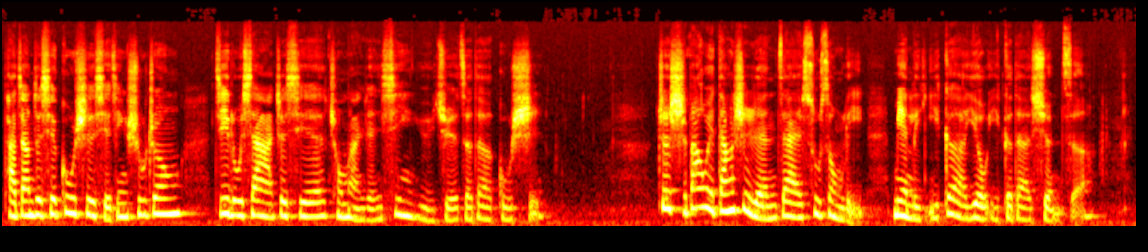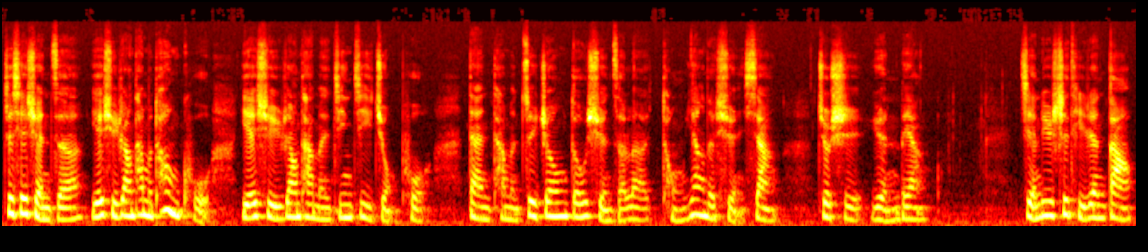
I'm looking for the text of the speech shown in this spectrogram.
他将这些故事写进书中，记录下这些充满人性与抉择的故事。这十八位当事人在诉讼里面临一个又一个的选择，这些选择也许让他们痛苦，也许让他们经济窘迫。但他们最终都选择了同样的选项，就是原谅。简律师体认到，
